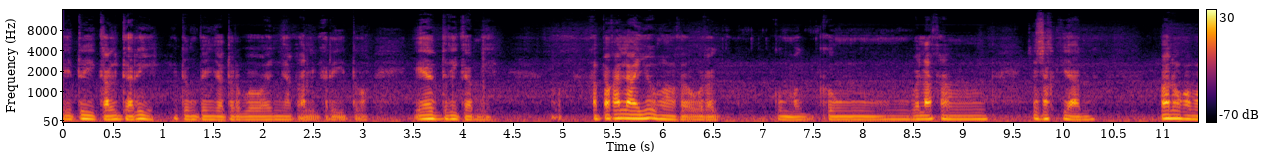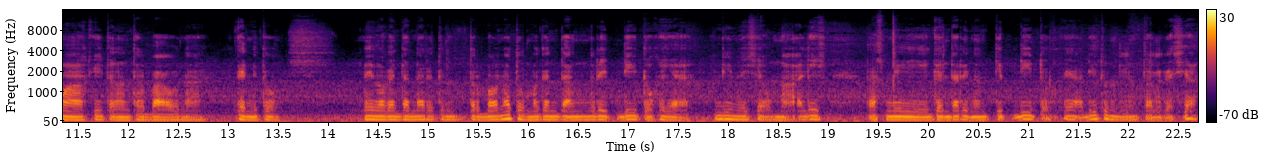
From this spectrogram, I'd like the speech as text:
Ito'y Calgary. Itong pinagkatrabawan niya, Calgary ito. Air 3 kami. Napakalayo mga kaurag. Kung, mag, kung wala kang sasakyan, paano ka makakita ng trabaho na ganito? May maganda na rin trabaho na to, magandang rate dito, kaya hindi na siya umaalis. Tapos may ganda rin ang tip dito, kaya dito na lang talaga siya.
